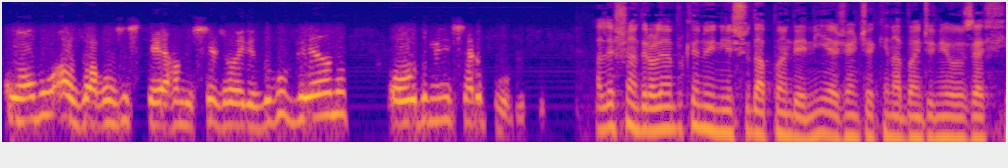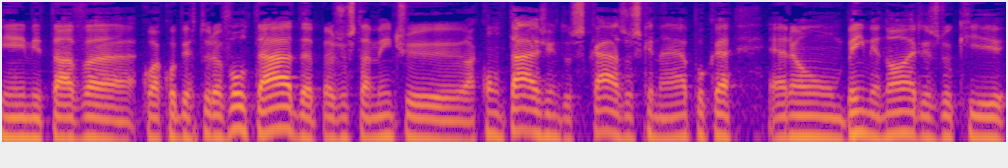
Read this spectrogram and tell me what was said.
como aos órgãos externos, sejam eles do governo ou do Ministério Público. Alexandre, eu lembro que no início da pandemia a gente aqui na Band News FM estava com a cobertura voltada para justamente a contagem dos casos que na época eram bem menores do que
